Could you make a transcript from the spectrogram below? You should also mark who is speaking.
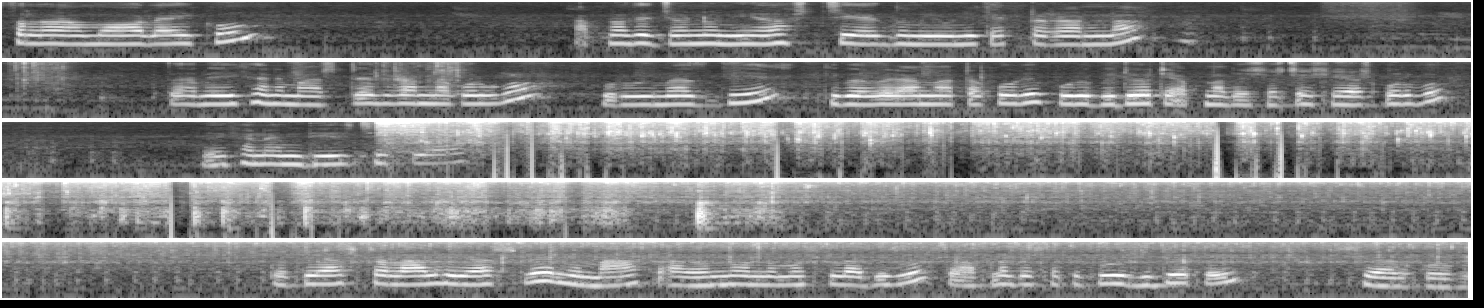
Speaker 1: আসসালামু আলাইকুম। আপনাদের জন্য নিয়ে আসছি একদম ইউনিক একটা রান্না। তো আমি এখানে মাছ ডাল রান্না করব, রুই মাছ দিয়ে কীভাবে রান্নাটা করে পুরো ভিডিওটি আপনাদের সাথে শেয়ার করব। এখানে আমি দিয়েছি পেঁয়াজ। তো পেঁয়াজটা লাল হয়ে আসলে আমি মাছ আর অন্য অন্য মশলা দিব। তো আপনাদের সাথে পুরো ভিডিওটাই শেয়ার করব।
